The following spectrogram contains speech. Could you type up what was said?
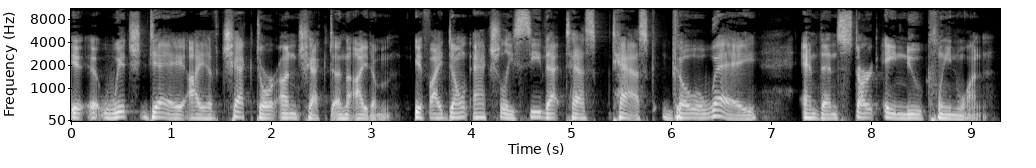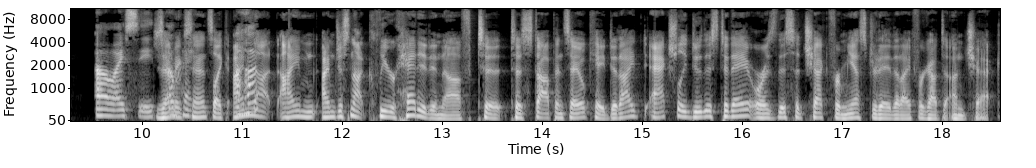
i- i- which day I have checked or unchecked an item if I don't actually see that task task go away and then start a new clean one. Oh, I see. Does that okay. make sense? Like I'm Uh-huh. not I'm I'm just not clear-headed enough to to stop and say, "Okay, did I actually do this today or is this a check from yesterday that I forgot to uncheck?"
